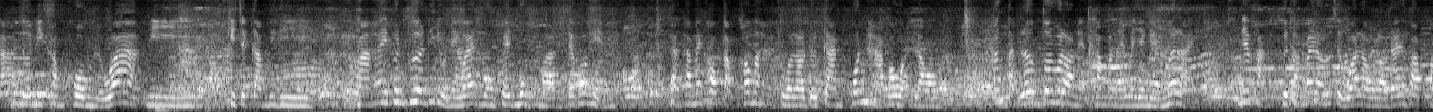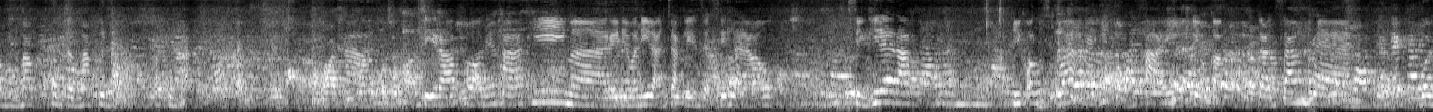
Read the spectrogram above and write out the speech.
อ่านโดยมีคำคมหรือว่ามีกิจกรรมดีๆ มาให้เพื่อนๆที่อยู่ในแวดวง Facebook ของเราได้เขาเห็น แต่ทำให้เขากลับเข้ามาหาตัวเราโดยการค้นหาประวัติเรา ตั้งแต่เริ่มต้นว่าเราเนี่ยทำอะไรมายังไงเมื่อไหร่เนี่ยค่ะ คือทำให้เรารู้สึกว่าเราเราได้รับความรู้มากเพิ่มเติมมากขึ้นขอบคุณค่ะค่ะจิราพรนะคะที่มาเรียนในวันนี้หลังจากเรียนเสร็จสิ้นแล้ว สิ่งที่ได้รับ มีความรู้สึกว่าอะไรที่สงสัยเกี่ยวกับการสร้างแบรนด์บน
